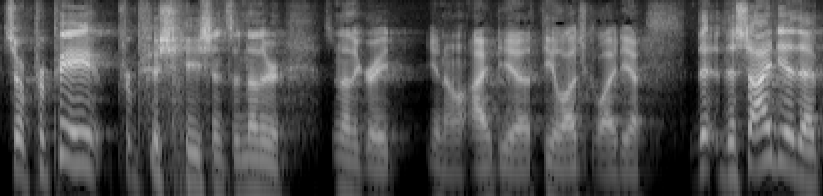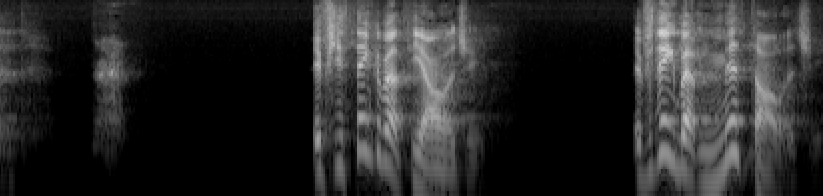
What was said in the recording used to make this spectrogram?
So propitiation is another, it's another great you know, idea, theological idea. This idea that if you think about theology, if you think about mythology,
